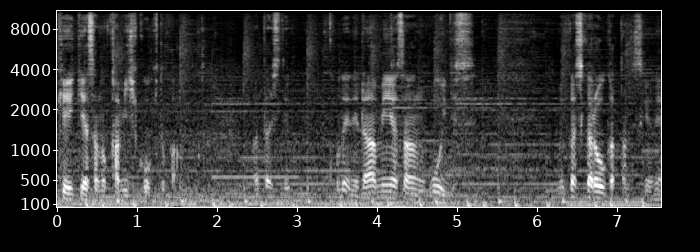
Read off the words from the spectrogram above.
ケーキ屋さんの紙飛行機とかあったりしてここでねラーメン屋さん多いです。昔から多かったんですけどね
